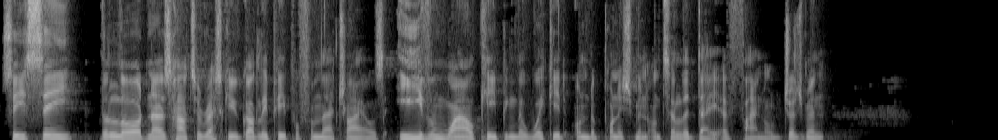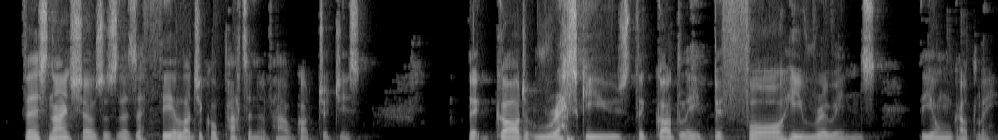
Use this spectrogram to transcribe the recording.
So you see, the Lord knows how to rescue godly people from their trials, even while keeping the wicked under punishment until the day of final judgment. Verse 9 shows us there's a theological pattern of how God judges. That God rescues the godly before he ruins the ungodly.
